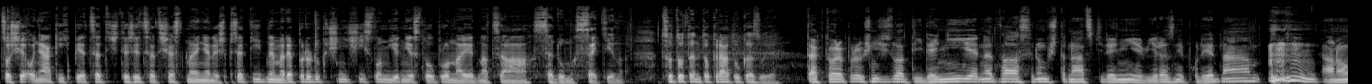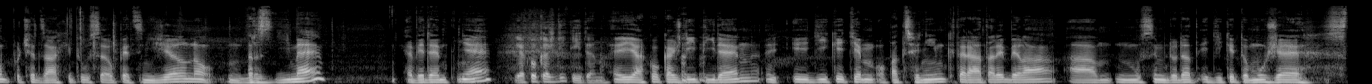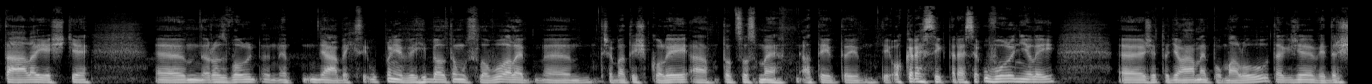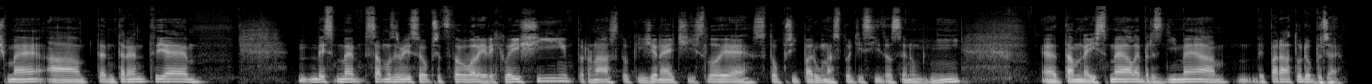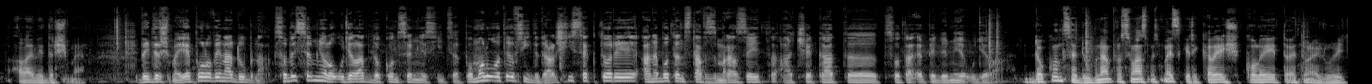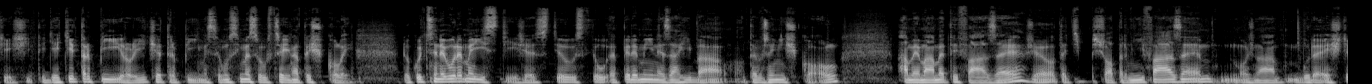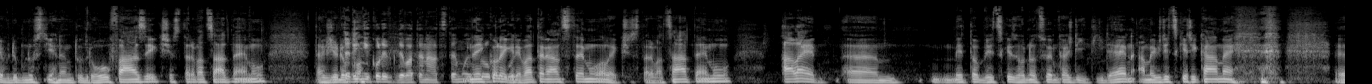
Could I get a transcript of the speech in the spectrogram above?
což je o nějakých 546 méně než před týdnem. Reprodukční číslo mírně stouplo na 1,7 setin. Co to tentokrát ukazuje? Tak to reprodukční číslo týdenní 1,714 denní je výrazně pod jedna. ano, počet záchytů se opět snížil, no brzdíme, evidentně. Jako každý týden. Jako každý týden, i díky těm opatřením, která tady byla a musím dodat i díky tomu, že stále ještě Ehm, rozvol, já bych si úplně vyhýbal tomu slovu, ale ehm, třeba ty školy a to, co jsme, a ty, ty, ty okresy, které se uvolnily, že to děláme pomalu, takže vydržme a ten trend je my jsme samozřejmě se ho představovali rychlejší, pro nás to kýžené číslo je 100 případů na 100 tisíc za 7 dní. Eh, tam nejsme, ale brzdíme a vypadá to dobře, ale vydržme. Vydržme, je polovina dubna. Co by se mělo udělat do konce měsíce? Pomalu otevřít další sektory, anebo ten stav zmrazit a čekat, eh, co ta epidemie udělá? Do konce dubna, prosím vás, my jsme vždycky říkali, školy, to je to nejdůležitější. Ty děti trpí, rodiče trpí, my se musíme soustředit na ty školy. Dokud si nebudeme jistí, že s tou, s tou epidemí nezahýbá otevření škol, a my máme ty fáze, že jo, teď šla první fáze, možná bude ještě v Dubnu stihnem tu druhou fázi k 26. Takže Tedy nikoli k 19. Nikoli k 19. ale k 26. Ale um, my to vždycky zhodnocujeme každý týden a my vždycky říkáme eh,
